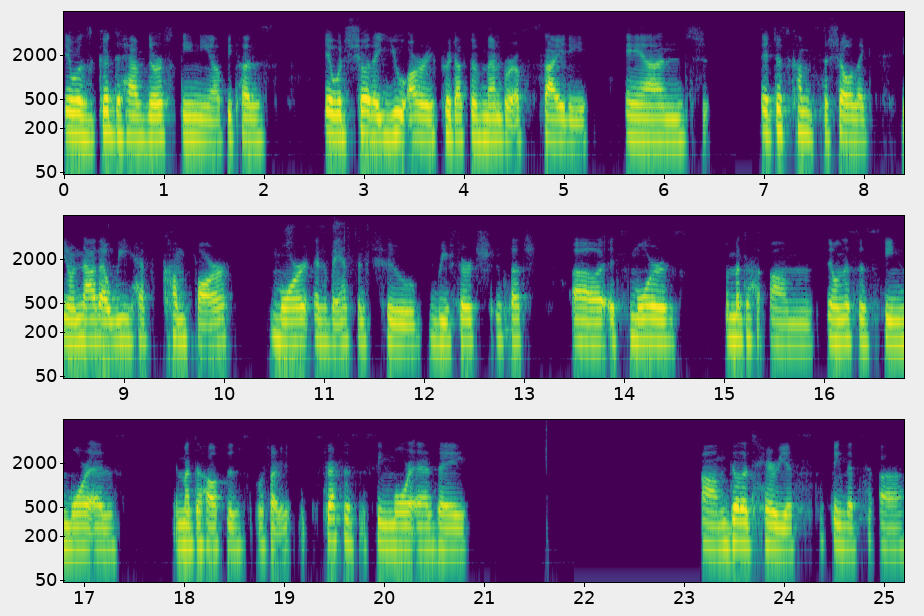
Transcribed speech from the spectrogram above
it was good to have neurasthenia because it would show that you are a productive member of society. And it just comes to show, like, you know, now that we have come far more advanced into research and such, uh, it's more mental um, illness is seen more as mental health is, or sorry, stress is seen more as a um, deleterious thing that's uh,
